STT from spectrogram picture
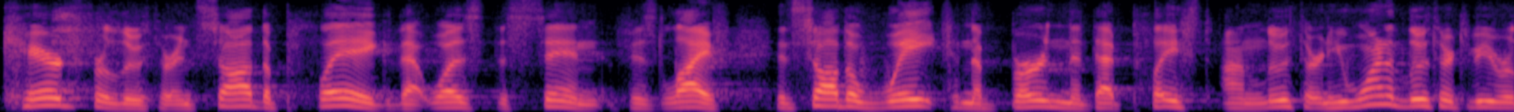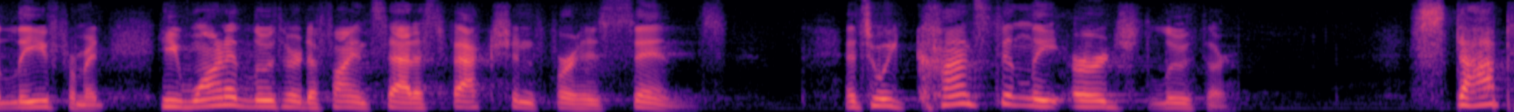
cared for Luther and saw the plague that was the sin of his life and saw the weight and the burden that that placed on Luther. And he wanted Luther to be relieved from it. He wanted Luther to find satisfaction for his sins. And so he constantly urged Luther stop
